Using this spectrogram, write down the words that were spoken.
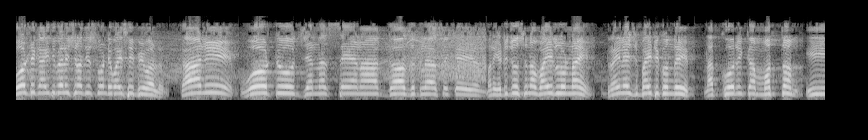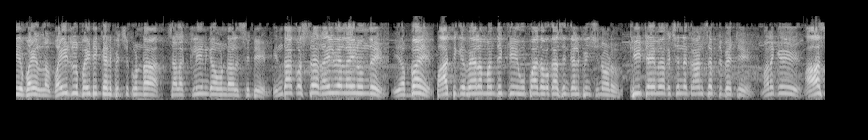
ఓటుకి ఐదు వేలు ఇచ్చినా తీసుకోండి వైసీపీ వాళ్ళు. కానీ ఓటు జనసేన గాజు గ్లాస్ మనం ఎటు చూసినా వైర్లు ఉన్నాయి. డ్రైనేజ్ బయటికి ఉంది నా కోరిక మొత్తం ఈ వైర్లు బయటికి కనిపించకుండా చాలా క్లీన్గా ఉండాలి సిటీ. ఇందాకొస్తే రైల్వే లైన్ ఉంది. ఈ అబ్బాయి పాతిక వేల మందికి ఉపాధి అవకాశం కల్పించినాడు. టీ టైం ఒక చిన్న కాన్సెప్ట్ పెట్టి. మనకి ఆశ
